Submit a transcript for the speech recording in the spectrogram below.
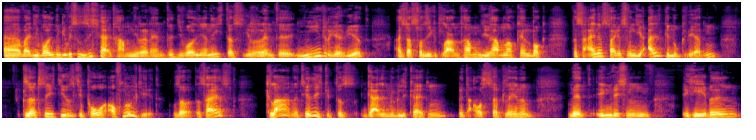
weil die wollen eine gewisse Sicherheit haben in ihrer Rente. Die wollen ja nicht, dass ihre Rente niedriger wird als das, was sie geplant haben. Die haben auch keinen Bock, dass eines Tages, wenn die alt genug werden, plötzlich dieses Depot auf Null geht. So, das heißt, klar, natürlich gibt es geile Möglichkeiten mit Auszahlplänen, mit irgendwelchen Hebeln,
